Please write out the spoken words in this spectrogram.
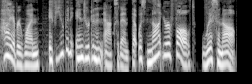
Hi, everyone. If you've been injured in an accident that was not your fault, listen up.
